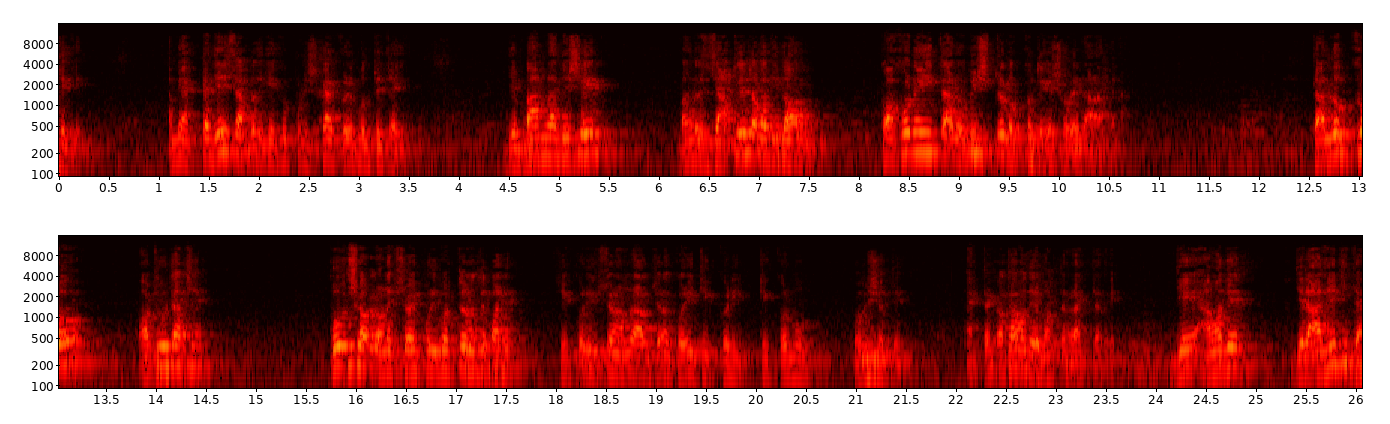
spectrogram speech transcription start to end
থেকে আমি একটা জিনিস আপনাদেরকে খুব পরিষ্কার করে বলতে চাই যে বাংলাদেশের, বাংলাদেশ জাতীয়তাবাদী দল কখনোই তার অভিষ্ট লক্ষ্য থেকে সরে দাঁড়াবে না। তার লক্ষ্য অটুট আছে। কৌশল অনেক সময় পরিবর্তন হতে পারে। সেই পরিবর্তন আমরা আলোচনা করি, ঠিক করি, ঠিক করব ভবিষ্যতে। একটা কথা আমাদের মাথায় রাখতে হবে, যে আমাদের যে রাজনীতিটা,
